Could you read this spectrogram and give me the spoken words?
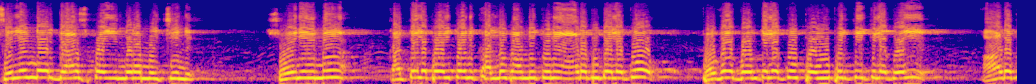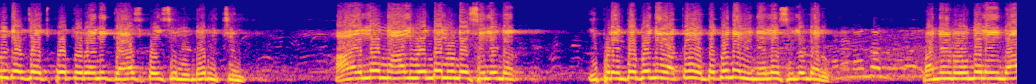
సిలిండర్ గ్యాస్ పై ఇందిరమ్మ ఇచ్చింది. సోనియమ్మ కట్టెల పొయ్యితోని కళ్ళు మండుతూనే ఆడబిడ్డలకు పొగ గొంతులకు ఊపిరితిత్తులకు పోయి ఆడబిడ్డలు చచ్చిపోతురని గ్యాస్ పై సిలిండర్ ఇచ్చింది. ఆ ఇళ్ళ నాలుగు వందలు ఉండే సిలిండర్. ఇప్పుడు ఎంత కొన్నావు అక్క? ఎంత కొన్నావు ఈ నెల సిలిండర్? పన్నెండు వందలు అయిందా?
